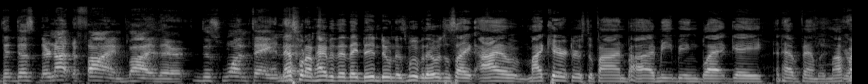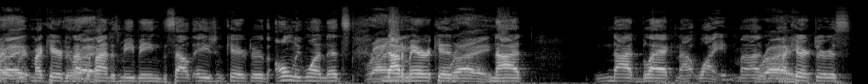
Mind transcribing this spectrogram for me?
that does they're not defined by their this one thing. And that's what I'm happy that they didn't do in this movie. They were just like, I am my character is defined by me being black, gay, and have a family. My You're right. my character is not right. defined as me being the South Asian character, the only one that's Right. not American, Right. not not black, not white. My, my character is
